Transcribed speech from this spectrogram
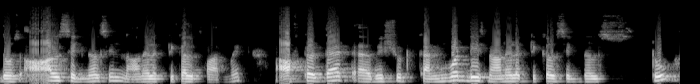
Those all signals in non-electrical format. After that uh, we should convert these non-electrical signals to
